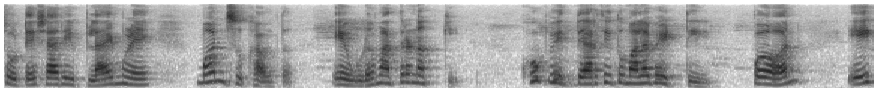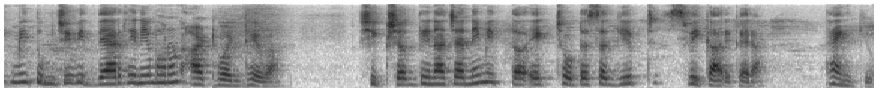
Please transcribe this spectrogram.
छोट्याशा रिप्लायमुळे मन सुखावतं. एवढं मात्र नक्की. खूप विद्यार्थी तुम्हाला भेटतील पण एक मी तुमची विद्यार्थिनी म्हणून आठवण ठेवा. शिक्षक दिनाच्या निमित्त एक छोटंसं गिफ्ट स्वीकार करा. थँक्यू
